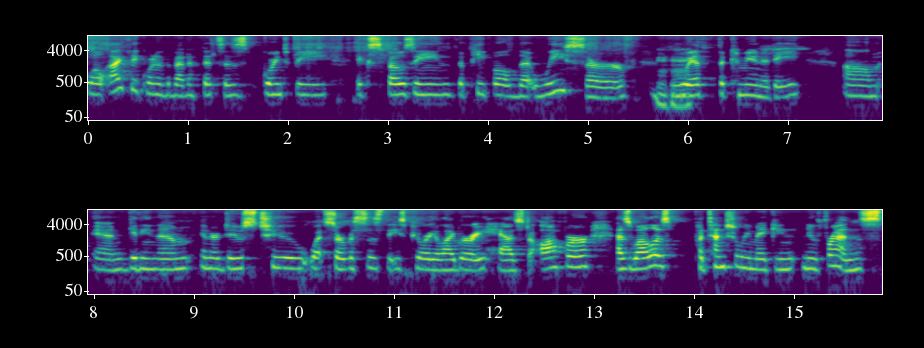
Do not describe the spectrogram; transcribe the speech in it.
Well, I think one of the benefits is going to be exposing the people that we serve mm-hmm. with the community um, and getting them introduced to what services the East Peoria Library has to offer, as well as potentially making new friends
